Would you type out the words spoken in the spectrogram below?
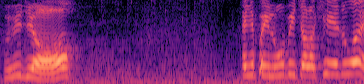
เฮ้ยเดี๋ยวใครจะไปรู้มีจระเข้ด้วย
